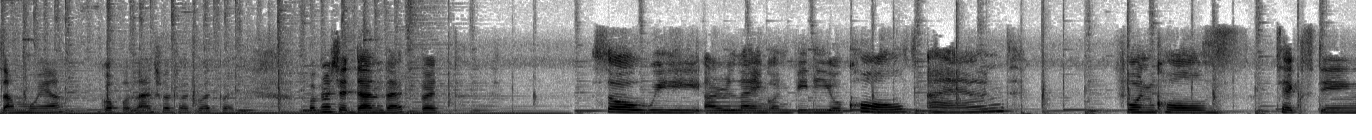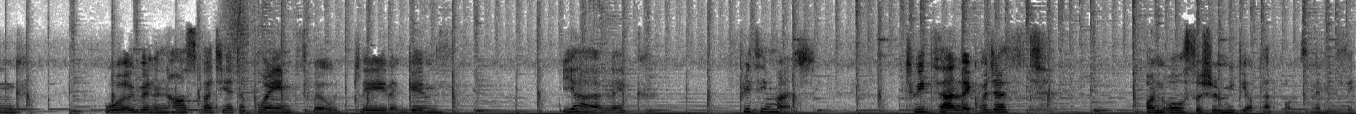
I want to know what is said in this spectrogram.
somewhere, go for lunch, what, what, what, but not yet done that. But so we are relying on video calls and phone calls, texting. We're even in house party at a point where we'd play the games. Yeah, like pretty much. Twitter, like we're just on all social media platforms, let me say.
